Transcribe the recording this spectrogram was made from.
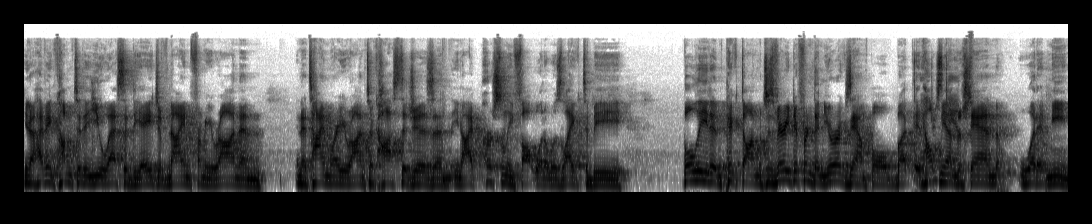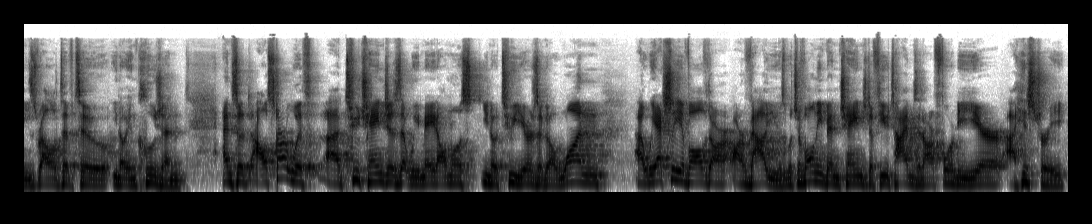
you know, having come to the U.S. at the age of nine from Iran and in a time where Iran took hostages. And, you know, I personally felt what it was like to be bullied and picked on, which is very different than your example, but it helped me understand what it means relative to, you know, inclusion. And so I'll start with uh, two changes that we made almost, you know, two years ago. One, uh, we actually evolved our, our values, which have only been changed a few times in our 40 year uh, history.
